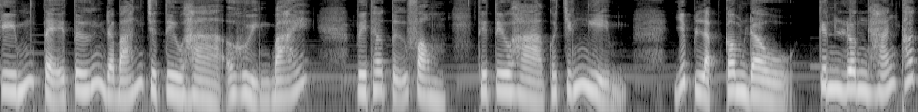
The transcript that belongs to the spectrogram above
kiếm tể tướng đã bán cho Tiêu Hà ở huyện Bái. Vì theo tử phòng thì Tiêu Hà có chứng nghiệm, giúp lập công đầu, kinh luân hán thất,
